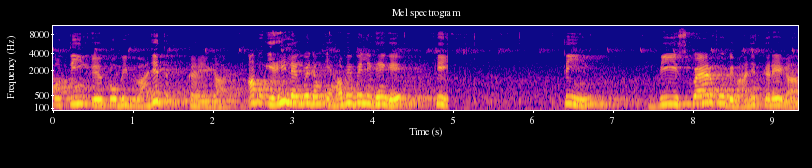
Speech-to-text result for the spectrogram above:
तो तीन ए को भी विभाजित करेगा। अब यही लैंग्वेज हम यहाँ भी, भी लिखेंगे कि तीन बी स्क्वायर को विभाजित करेगा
